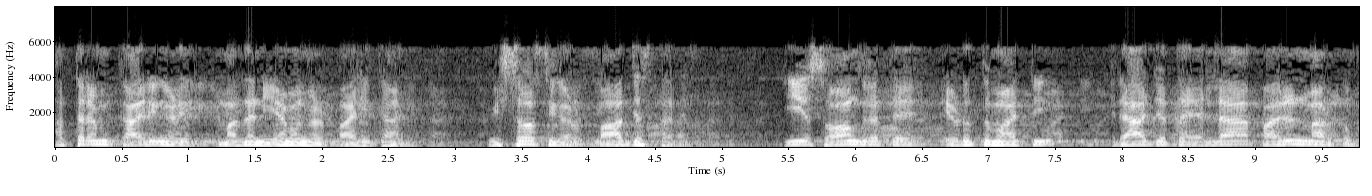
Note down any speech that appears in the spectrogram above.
അത്തരം കാര്യങ്ങളിൽ മതനിയമങ്ങൾ പാലിക്കാൻ വിശ്വാസികൾ ബാധ്യസ്ഥരാണ്. ഈ സ്വാതന്ത്ര്യത്തെ എടുത്തുമാറ്റി രാജ്യത്തെ എല്ലാ പൗരന്മാർക്കും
